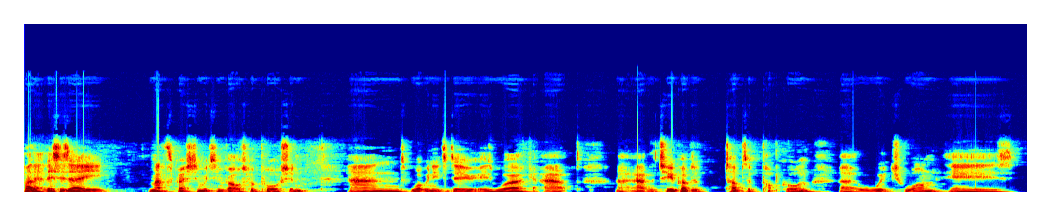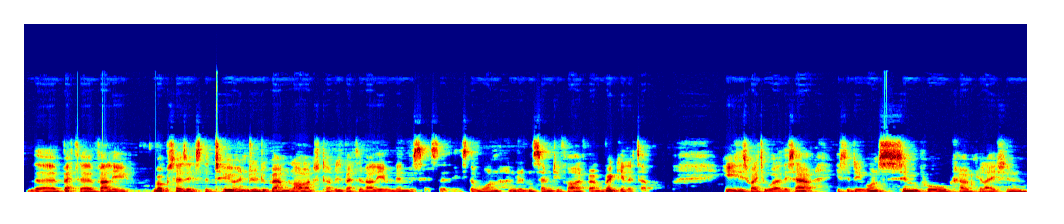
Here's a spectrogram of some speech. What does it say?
Hi there, this is a maths question which involves proportion and what we need to do is work out uh, out the two tubs of, tubs of popcorn uh, which one is the better value. Rob says it's the 200 gram large tub is better value and Linda says that it's the 175 gram regular tub. Easiest way to work this out is to do one simple calculation,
